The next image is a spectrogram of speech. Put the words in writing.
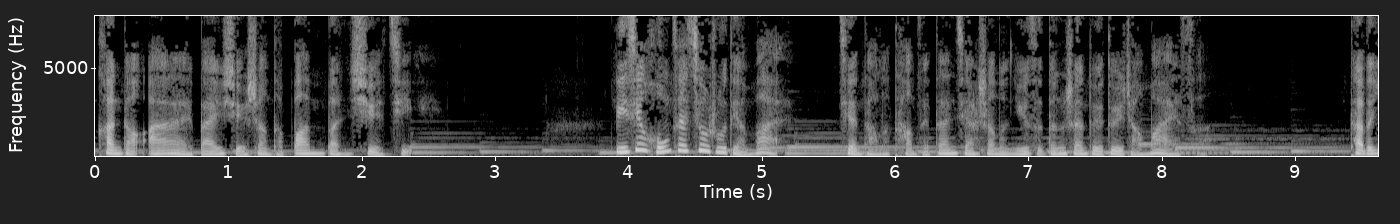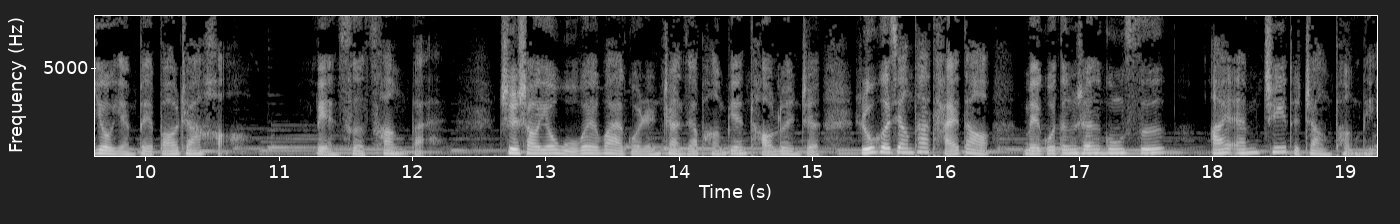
看到皑皑白雪上的斑斑血迹。李建红在救助点外见到了躺在担架上的女子登山队队长麦子，他的右眼被包扎好，脸色苍白，至少有五位外国人站在旁边讨论着如何将他抬到美国登山公司。IMG 的帐篷里，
